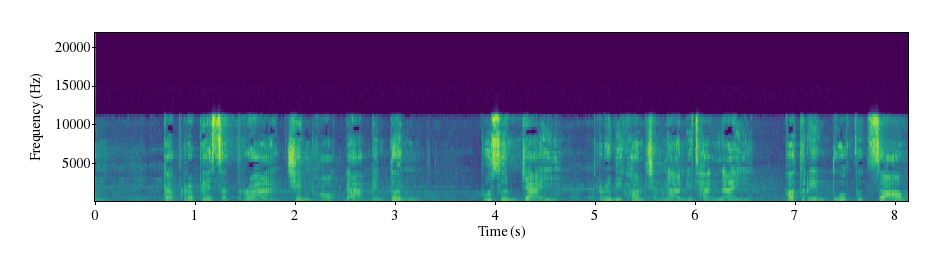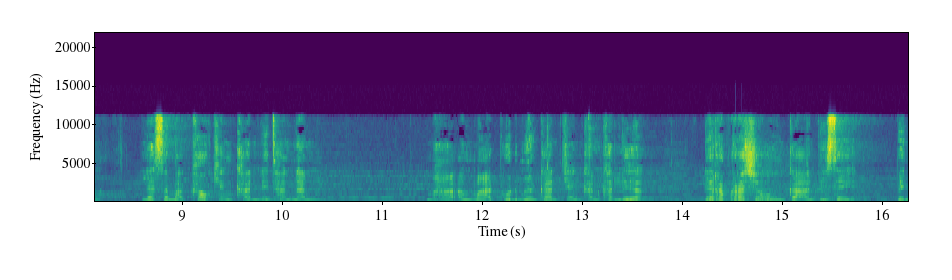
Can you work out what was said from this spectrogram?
ร กับประเภทสัตรา เช่น หอกดาบเป็นต้น ผู้สนใจหรือมีความชำนาญในทางไหน ก็เตรียมตัวฝึกซ้อม และสมัครเข้าแข่งขันในทางนั้น มหาอมาตย์ผู้ดำเนินการแข่งขันคัดเลือก ได้รับพระราชองค์การพิเศษเป็น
